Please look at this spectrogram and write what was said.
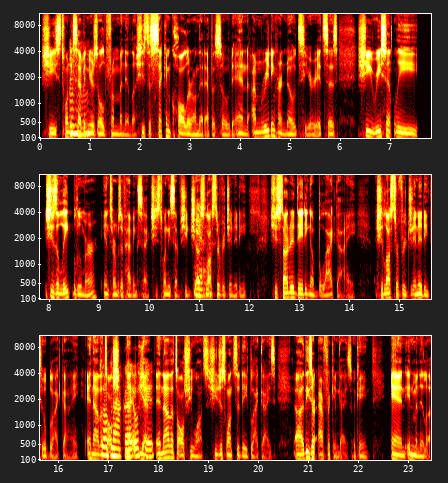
She's 27 Mhm. years old from Manila. She's the second caller on that episode. And I'm reading her notes here. It says she recently, she's a late bloomer in terms of having sex. She's 27. She just Yeah. lost her virginity. She started dating a black guy. She lost her virginity to a black guy, and now that's all. she, now- Oh, yeah, shit. and now that's all she wants. She just wants to date black guys. Uh, these are African guys, okay, and in Manila,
